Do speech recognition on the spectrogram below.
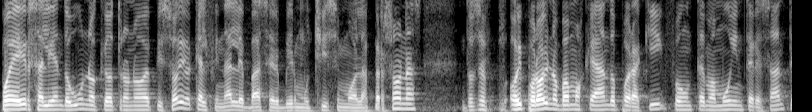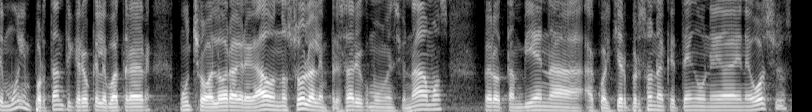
puede ir saliendo uno que otro nuevo episodio que al final les va a servir muchísimo a las personas. Entonces, hoy por hoy nos vamos quedando por aquí. Fue un tema muy interesante, muy importante y creo que les va a traer mucho valor agregado, no solo al empresario, como mencionábamos, pero también a, cualquier persona que tenga una idea de negocios.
